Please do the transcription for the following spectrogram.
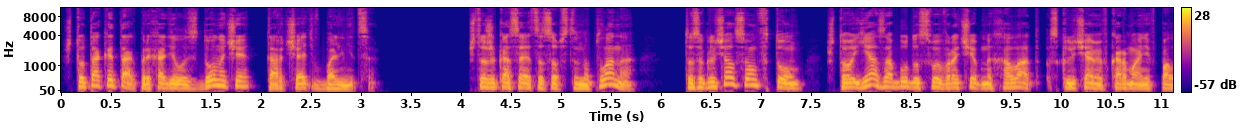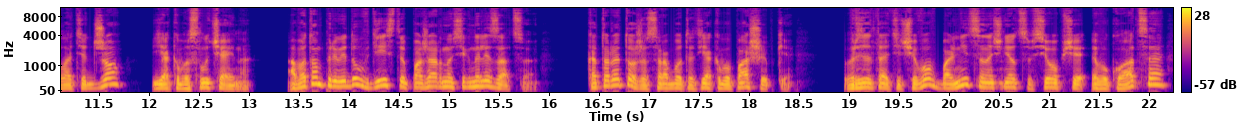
что так и так приходилось до ночи торчать в больнице. Что же касается, собственно, плана, то заключался он в том, что я забуду свой врачебный халат с ключами в кармане в палате Джо, якобы случайно, а потом приведу в действие пожарную сигнализацию, которая тоже сработает якобы по ошибке, в результате чего в больнице начнется всеобщая эвакуация,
